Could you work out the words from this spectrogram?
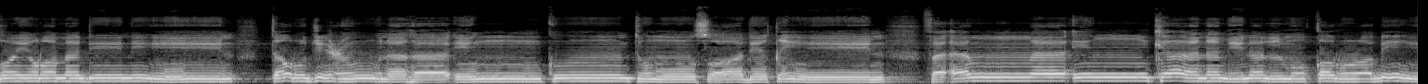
غير مدينين ترجعونها إن كنتم صادقين. فأما إن كان من المقربين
